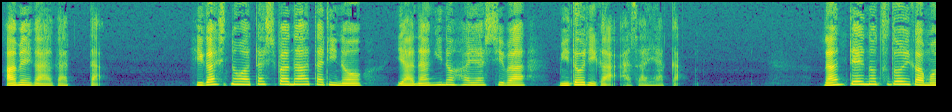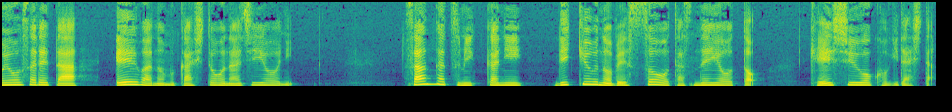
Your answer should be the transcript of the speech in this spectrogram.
雨が上がった。東の渡し場のあたりの柳の林は緑が鮮やか。蘭亭の集いが催された永和の昔と同じように、3月3日に利休の別荘を訪ねようと、慶州をこぎ出した。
